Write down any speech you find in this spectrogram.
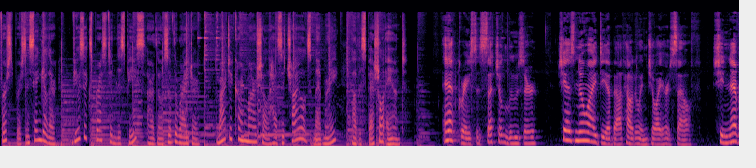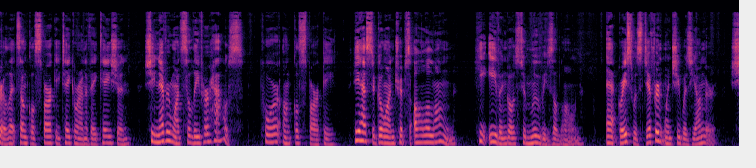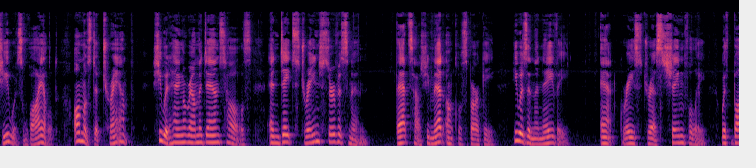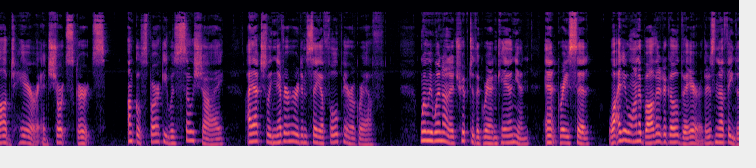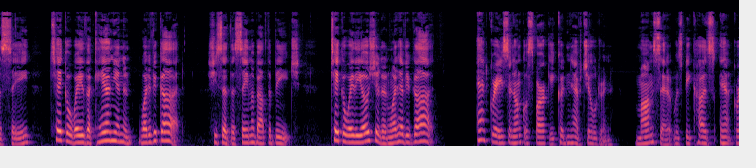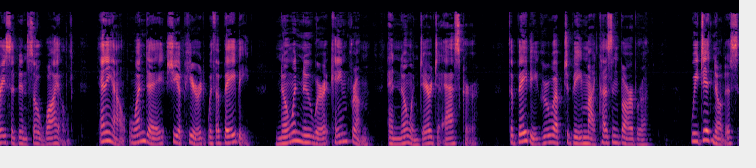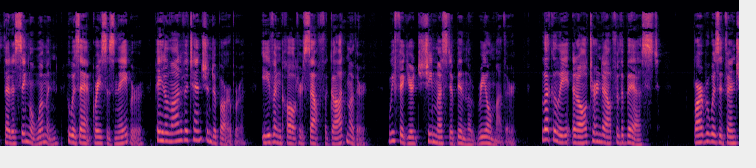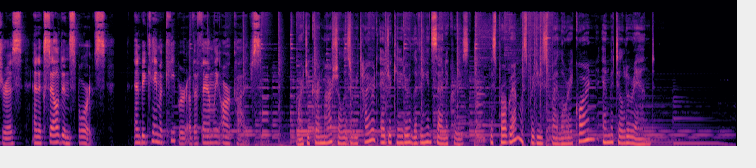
first person singular. Views expressed in this piece are those of the writer. Margie Kern Marshall has a child's memory of a special aunt. Aunt Grace is such a loser. She has no idea about how to enjoy herself. She never lets Uncle Sparky take her on a vacation. She never wants to leave her house. Poor Uncle Sparky. He has to go on trips all alone. He even goes to movies alone. Aunt Grace was different when she was younger. She was wild, almost a tramp. She would hang around the dance halls and date strange servicemen. That's how she met Uncle Sparky. He was in the Navy. Aunt Grace dressed shamefully, with bobbed hair and short skirts. Uncle Sparky was so shy, I actually never heard him say a full paragraph. When we went on a trip to the Grand Canyon, Aunt Grace said, why do you want to bother to go there? There's nothing to see. Take away the canyon, and what have you got? She said the same about the beach. Take away the ocean, and what have you got? Aunt Grace and Uncle Sparky couldn't have children. Mom said it was because Aunt Grace had been so wild. Anyhow, one day she appeared with a baby. No one knew where it came from, and no one dared to ask her. The baby grew up to be my cousin Barbara. We did notice that a single woman who was Aunt Grace's neighbor paid a lot of attention to Barbara, even called herself the godmother. We figured she must have been the real mother. Luckily, it all turned out for the best. Barbara was adventurous and excelled in sports and became a keeper of the family archives. Margie Kern Marshall is a retired educator living in Santa Cruz. This program was produced by Laurie Korn and Matilda Rand.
